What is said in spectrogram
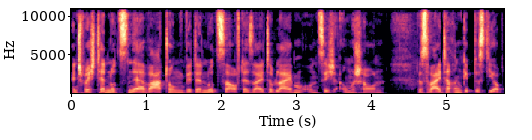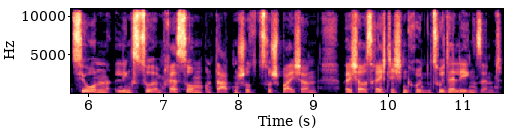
Entspricht der Nutzen der Erwartungen, wird der Nutzer auf der Seite bleiben und sich umschauen. Des Weiteren gibt es die Option, Links zu Impressum und Datenschutz zu speichern, welche aus rechtlichen Gründen zu hinterlegen sind.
